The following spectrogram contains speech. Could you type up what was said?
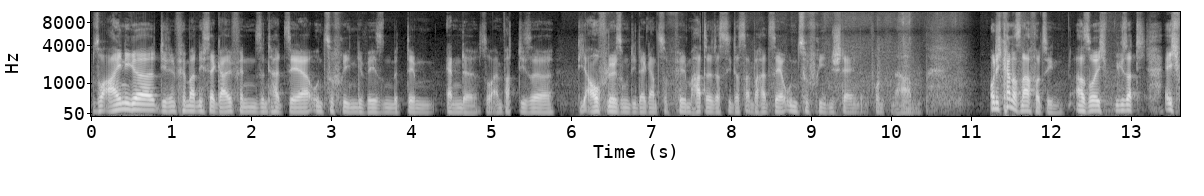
so einige, die den Film halt nicht sehr geil finden, sind halt sehr unzufrieden gewesen mit dem Ende. So einfach diese, die Auflösung, die der ganze Film hatte, dass sie das einfach halt sehr unzufriedenstellend empfunden haben. Und ich kann das nachvollziehen. Also ich, wie gesagt, ich,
